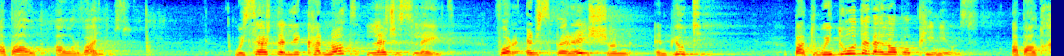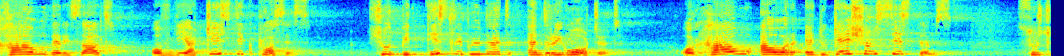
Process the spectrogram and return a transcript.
about our values. We certainly cannot legislate for inspiration and beauty, but we do develop opinions about how the results of the artistic process should be distributed and rewarded, or how our education systems should,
